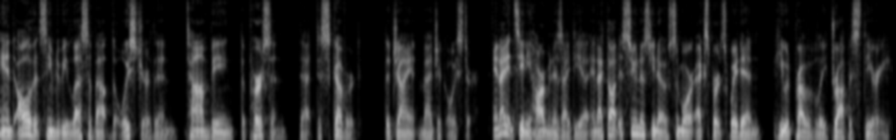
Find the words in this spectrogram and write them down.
And all of it seemed to be less about the oyster than Tom being the person that discovered the giant magic oyster. And I didn't see any harm in his idea. And I thought as soon as, you know, some more experts weighed in, he would probably drop his theory.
